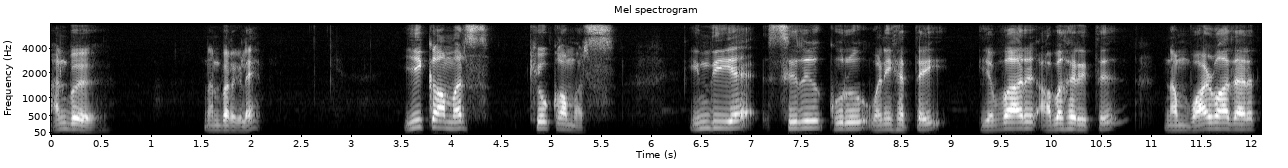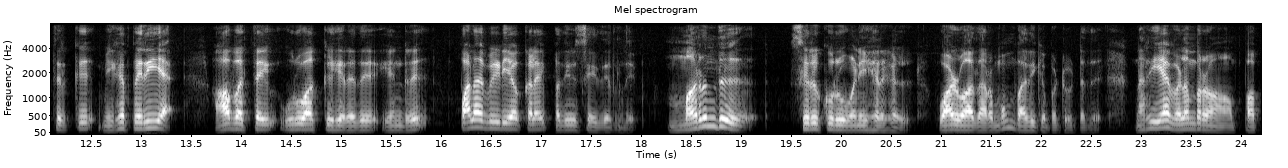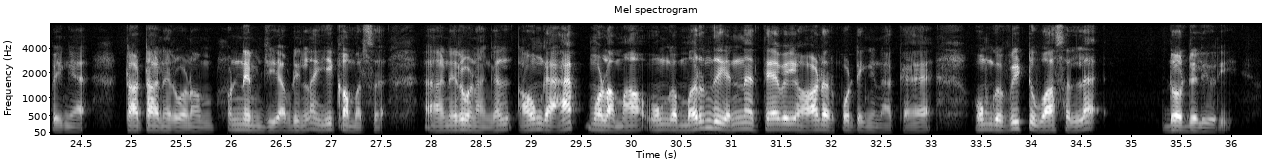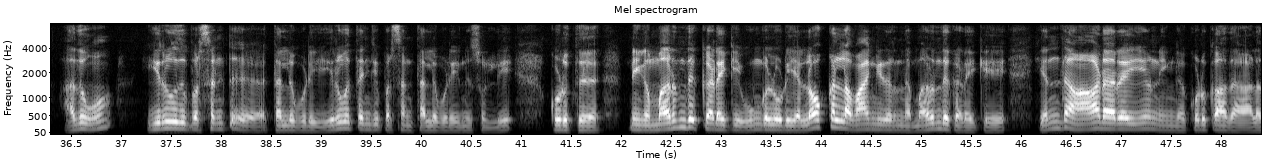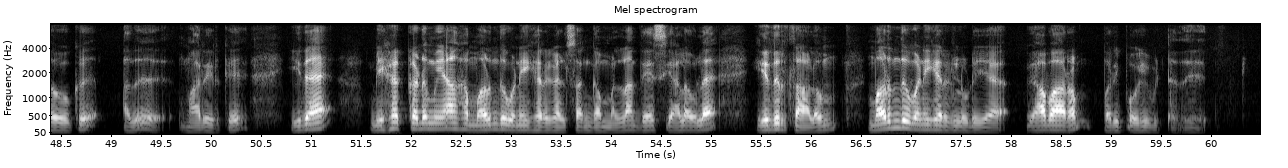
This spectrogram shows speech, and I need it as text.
அன்பு நண்பர்களே e commerce Q commerce இந்திய சிறு குறு வணிகத்தை எவ்வாறு அபகரித்து நம் வாழ்வாதாரத்திற்கு மிகப்பெரிய ஆபத்தை உருவாக்குகிறது என்று பல வீடியோக்களை பதிவு செய்திருந்தேன். மருந்து சிறு குறு வணிகர்கள் வாழ்வாதாரமும் பாதிக்கப்பட்டு விட்டது நிறைய விளம்பரம் பார்ப்பீங்க. டாடா நிறுவனம் ஒன்எம்ஜி அப்படின்லாம் இ காமர்ஸ் நிறுவனங்கள். அவங்க ஆப் மூலமாக உங்கள் மருந்து என்ன தேவையோ ஆர்டர் போட்டிங்கனாக்க உங்கள் வீட்டு வாசலில் டோர் டெலிவரி. அதுவும் இருபது பர்சன்ட்டு தள்ளுபடி இருபத்தஞ்சி பர்சன்ட் தள்ளுபடின்னு சொல்லி கொடுத்து நீங்கள் மருந்து கடைக்கு உங்களுடைய லோக்கலில் வாங்கிட்டு இருந்த மருந்து கடைக்கு எந்த ஆர்டரையும் நீங்கள் கொடுக்காத அளவுக்கு அது மாறியிருக்கு. இதை மிக கடுமையாக மருந்து வணிகர்கள் சங்கம் எல்லாம் தேசிய அளவில் எதிர்த்தாலும் மருந்து வணிகர்களுடைய வியாபாரம் பறிப்போகிவிட்டது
